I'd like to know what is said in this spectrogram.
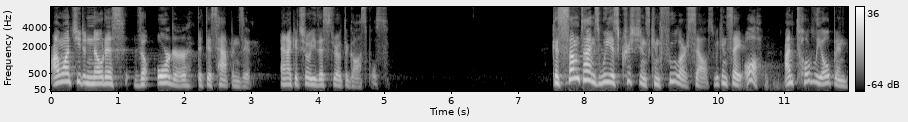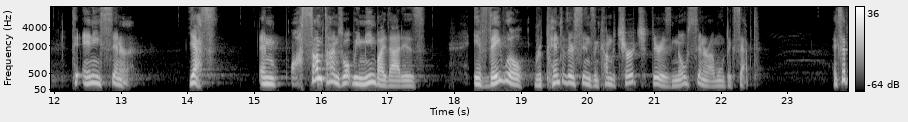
I want you to notice the order that this happens in. And I could show you this throughout the Gospels. Because sometimes we as Christians can fool ourselves. We can say, oh, I'm totally open to any sinner. Yes. And sometimes what we mean by that is if they will repent of their sins and come to church, there is no sinner I won't accept. Except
